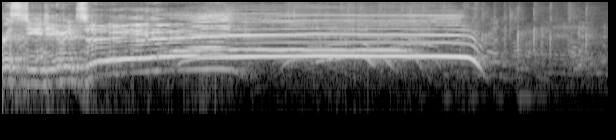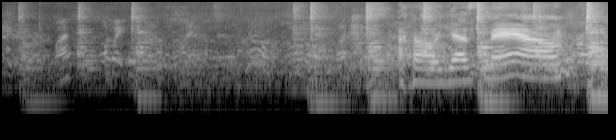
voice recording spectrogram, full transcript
Christy Davidson. Oh, yes, ma'am.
